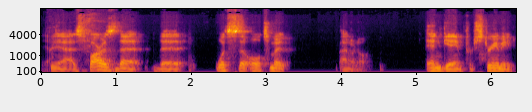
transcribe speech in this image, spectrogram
Yeah. yeah. As far as the the what's the ultimate, I don't know, end game for streaming.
